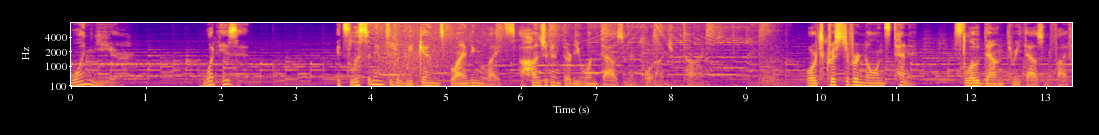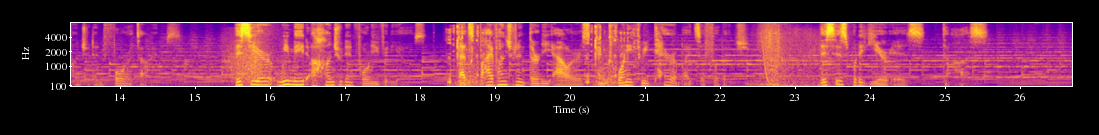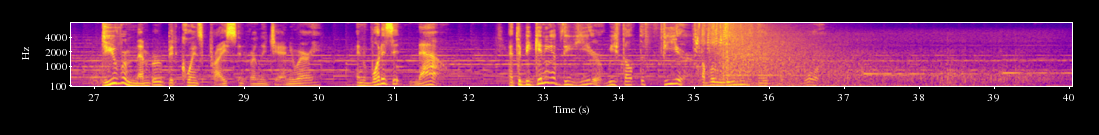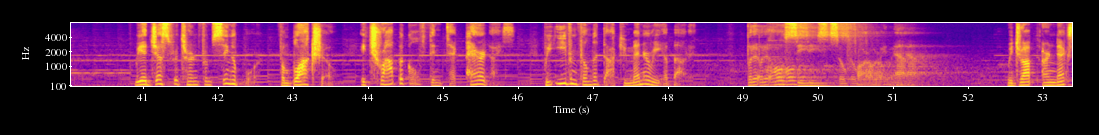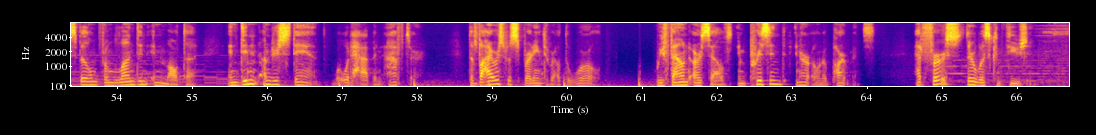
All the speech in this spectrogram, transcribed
One year. What is it? It's listening to The Weeknd's Blinding Lights 131,400 times. Or it's Christopher Nolan's Tenet, slowed down 3,504 times. This year, we made 140 videos. That's 530 hours and 23 terabytes of footage. This is what a year is to us. Do you remember Bitcoin's price in early January? And what is it now? At the beginning of the year, we felt the fear of a looming third world war. We had just returned from Singapore, from Blockshow, a tropical fintech paradise. We even filmed a documentary about it. But it, but it all, all seems so far away now. We dropped our next film from London and Malta and didn't understand what would happen after. The virus was spreading throughout the world. We found ourselves imprisoned in our own apartments. At first, there was confusion.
